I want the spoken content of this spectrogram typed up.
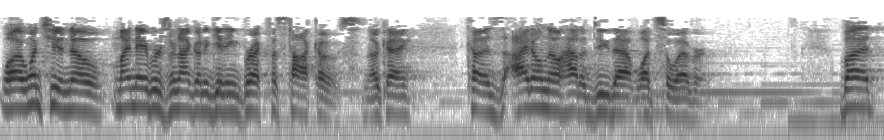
Well, I want you to know my neighbors are not going to get any breakfast tacos, okay? Because I don't know how to do that whatsoever. But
